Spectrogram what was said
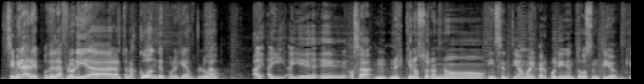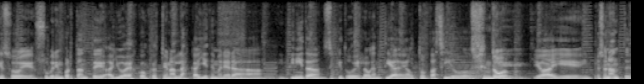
similares, pues de la Florida al Alto de las Condes, por ejemplo. Ah, Ahí, ahí, es, eh, o sea, no es que nosotros no incentivamos el carpooling en todo sentido, que eso es súper importante, ayuda a descongestionar las calles de manera infinita, así que tú ves la cantidad de autos vacíos Sin duda. que, que hay, eh, impresionante.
